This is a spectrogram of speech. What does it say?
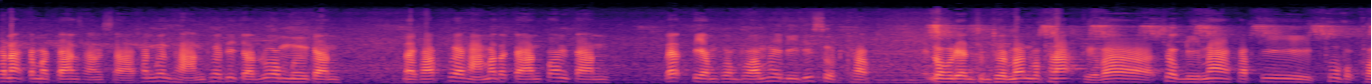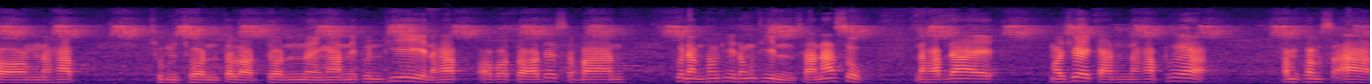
คณะกรรมการสถานศึกษาขั้นพื้นฐานเพื่อที่จะร่วมมือกัน นะครับ เพื่อหามาตรการป้องกัน และเตรียมความพร้อมให้ดีที่สุดครับ โรงเรียนชุมชนบ้านพระถือว่าโชคดีมากครับที่ผู้ปกครองนะครับ ชุมชนตลอดจนหน่วยงานในพื้นที่นะครับอบตเทศบาล ผู้นำท้องที่ท้องถิ่นสาธารณสุขนะครับ ได้มาช่วยกันนะครับ เพื่อทำความสะอาด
